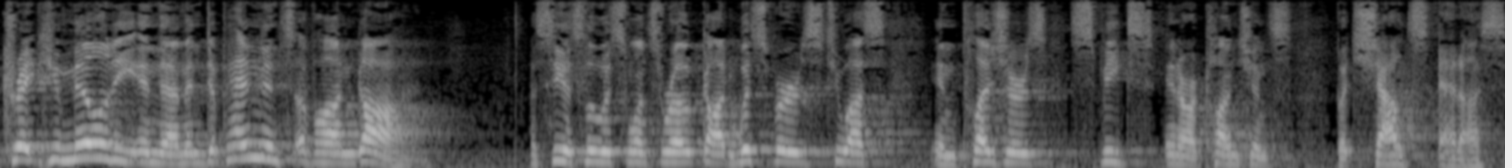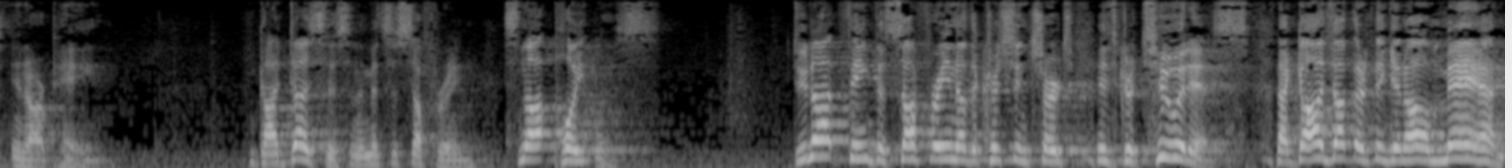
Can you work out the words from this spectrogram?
create humility in them and dependence upon God. As C.S. Lewis once wrote, God whispers to us in pleasures, speaks in our conscience, but shouts at us in our pain. God does this in the midst of suffering. It's not pointless. Do not think the suffering of the Christian church is gratuitous. That God's out there thinking, oh man,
